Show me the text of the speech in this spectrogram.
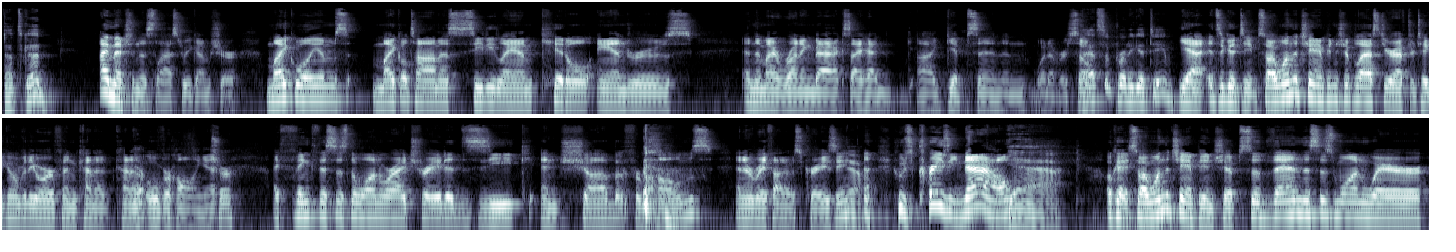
That's good. I mentioned this last week, I'm sure. Mike Williams, Michael Thomas, CeeDee Lamb, Kittle, Andrews, and then my running backs. I had uh, Gibson and whatever. So That's a pretty good team. yeah, it's a good team. So I won the championship last year after taking over the orphan, kind of kind of Yep. overhauling it. Sure. I think this is the one where I traded Zeke and Chubb for Mahomes, and everybody thought I was crazy. Yeah. Who's crazy now? Yeah. Okay, so I won the championship. So then this is one where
